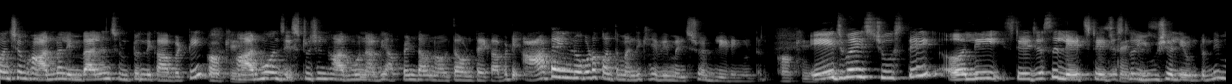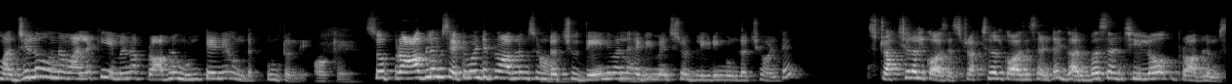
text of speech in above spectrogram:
కొంచెం హార్మోన్ ఇంబ్యాలెన్స్ ఉంటుంది కాబట్టి. హార్మోన్స్ ఇస్ట్రోజన్ హార్మోన్ అవి అప్ అండ్ డౌన్ అవుతూ ఉంటాయి కాబట్టి ఆ టైంలో కూడా కొంతమందికి హెవీ మెన్స్ట్రల్ బ్లీడింగ్ ఉంటుంది. ఏజ్ వైజ్ చూస్తే ఎర్లీ స్టేజెస్ లేట్ స్టేజెస్లో. యూజువల్లీ ఉంటుంది మధ్యలో ఉన్న వాళ్ళకి ఏమైనా ప్రాబ్లం ఉంటేనే ఉంటుంది. సో ప్రాబ్లమ్స్ ఎటువంటి ప్రాబ్లమ్స్ ఉండొచ్చు దేని వల్ల. హెవీ మెన్స్ట్రల్ బ్లీడింగ్ ఉండొచ్చు అంటే స్ట్రక్చరల్ కాజెస్ స్ట్రక్చరల్ కాజెస్ అంటే గర్భసంచిలో ప్రాబ్లమ్స్.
